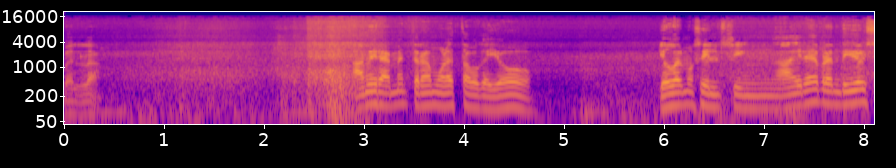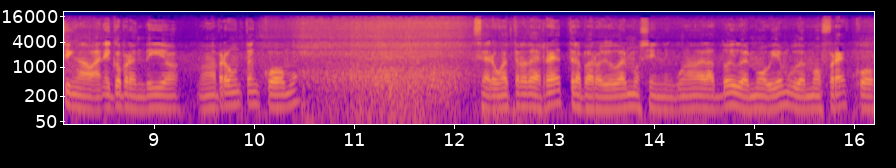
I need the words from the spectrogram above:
¿verdad? A mí realmente no me molesta porque yo yo duermo sin, sin aire prendido y sin abanico prendido. No me pregunten cómo. Será un extraterrestre, pero yo duermo sin ninguna de las dos y duermo bien, duermo fresco.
